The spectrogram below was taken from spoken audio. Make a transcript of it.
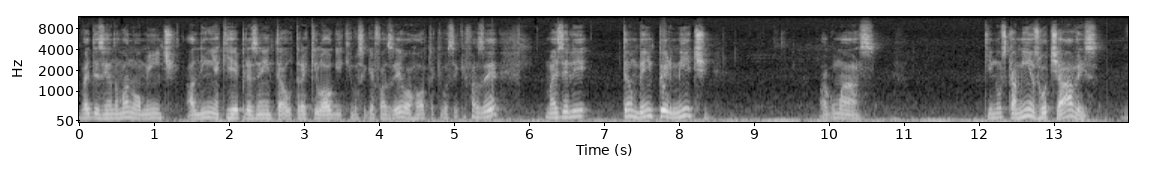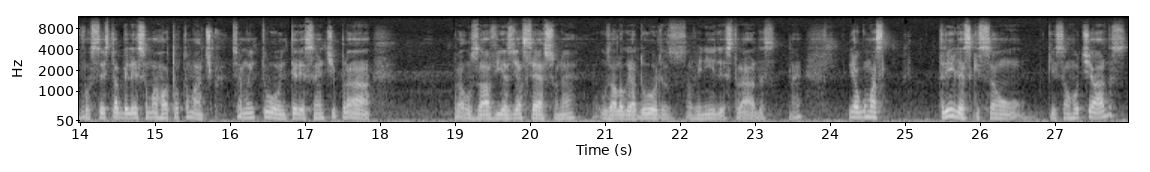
vai desenhando manualmente a linha que representa o track log que você quer fazer ou a rota que você quer fazer, mas ele também permite algumas que nos caminhos roteáveis você estabeleça uma rota automática. Isso é muito interessante para para usar vias de acesso, né? Usar logradouros, avenidas, estradas, né? E algumas trilhas que são que são roteadas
